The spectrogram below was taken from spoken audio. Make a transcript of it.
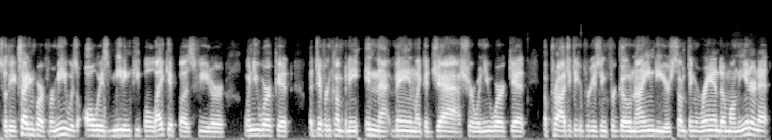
So the exciting part for me was always meeting people like at BuzzFeed or when you work at a different company in that vein, like a Jash, or when you work at a project that you're producing for Go90 or something random on the internet.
